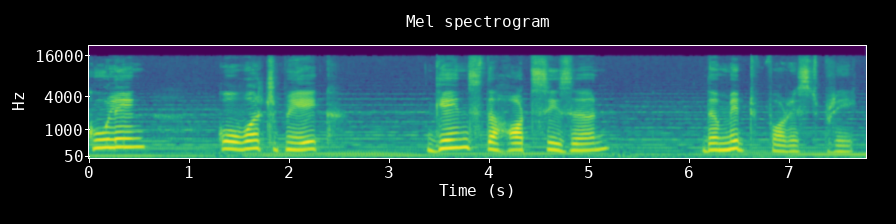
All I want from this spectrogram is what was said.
cooling covert make gains the hot season, the mid forest brake.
